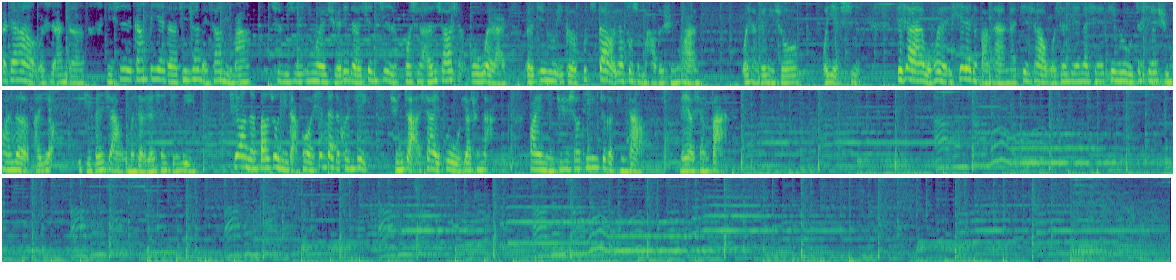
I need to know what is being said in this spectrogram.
大家好我是安德。你是刚毕业的青春美少女吗？是不是因为学历的限制或是很少想过未来而进入一个不知道要做什么好的循环？我想跟你说我也是。接下来我会有一系列的访谈来介绍我身边那些进入这些循环的朋友一起分享我们的人生经历。希望能帮助你打破现在的困境寻找下一步要去哪。欢迎你继续收听这个频道。没有想法。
